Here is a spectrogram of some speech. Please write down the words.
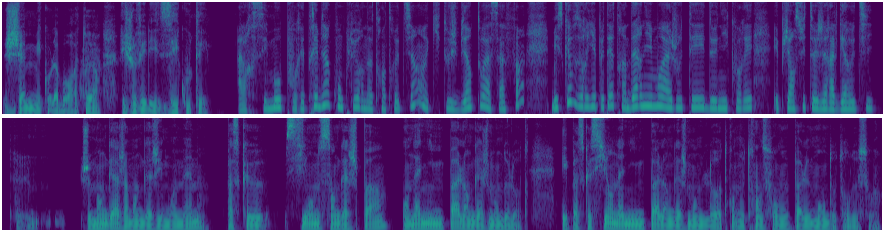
j'aime mes collaborateurs et je vais les écouter. Alors ces mots pourraient très bien conclure notre entretien euh, qui touche bientôt à sa fin, mais est-ce que vous auriez peut-être un dernier mot à ajouter, Denis Coré, et puis ensuite euh, Gérald Garuti euh, Je m'engage à m'engager moi-même, parce que si on ne s'engage pas, on n'anime pas l'engagement de l'autre. Et parce que si on n'anime pas l'engagement de l'autre, on ne transforme pas le monde autour de soi.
